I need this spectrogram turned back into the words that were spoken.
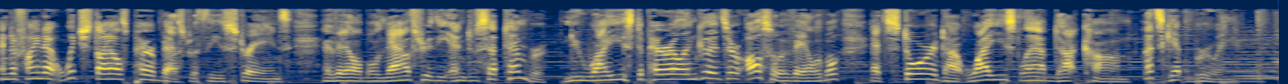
and to find out which styles pair best with these strains. Available now through the end of September. New Wyeast apparel and goods are also available at store.wyeastlab.com. Let's get brewing.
